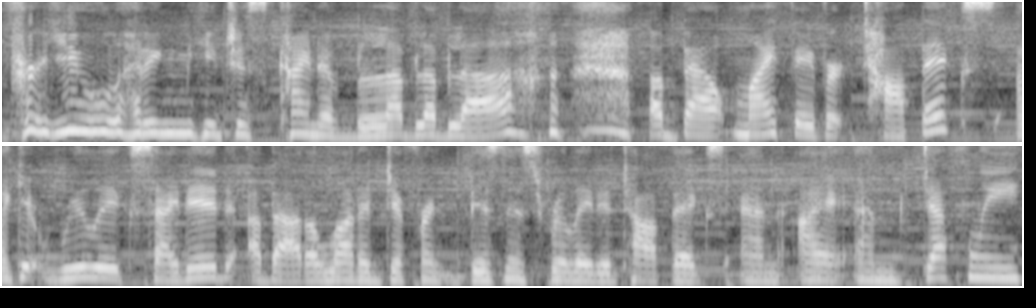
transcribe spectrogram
for you letting me just kind of blah, blah, blah about my favorite topics. I get really excited about a lot of different business related topics, and I am definitely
